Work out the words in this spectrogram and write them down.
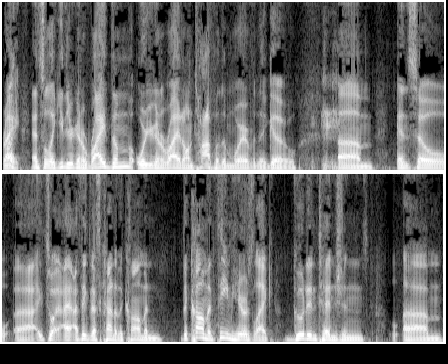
right? Right. And so, like, either you're going to ride them or you're going to ride on top of them wherever they go. Um, and so, uh, so I, I think that's kind of the common the common theme here is like good intentions, um,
